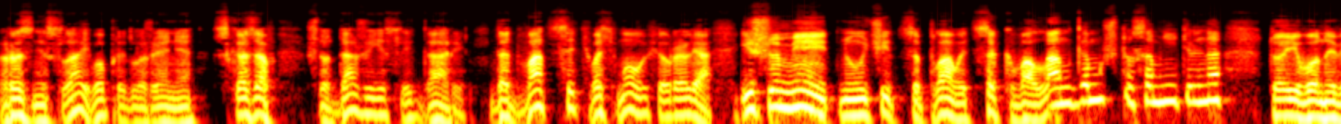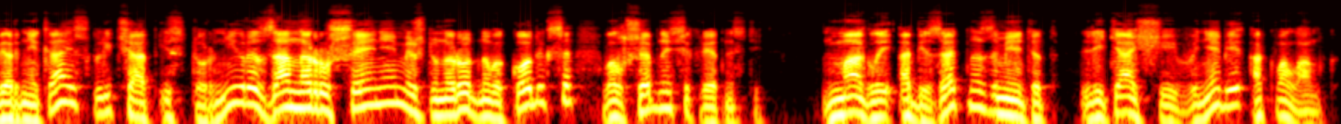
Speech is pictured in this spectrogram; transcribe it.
разнесла его предложение, сказав, что даже если Гарри до 28 февраля и сумеет научиться плавать с аквалангом, что сомнительно, то его наверняка исключат из турнира за нарушение Международного кодекса волшебной секретности. Маглы обязательно заметят летящий в небе акваланг.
